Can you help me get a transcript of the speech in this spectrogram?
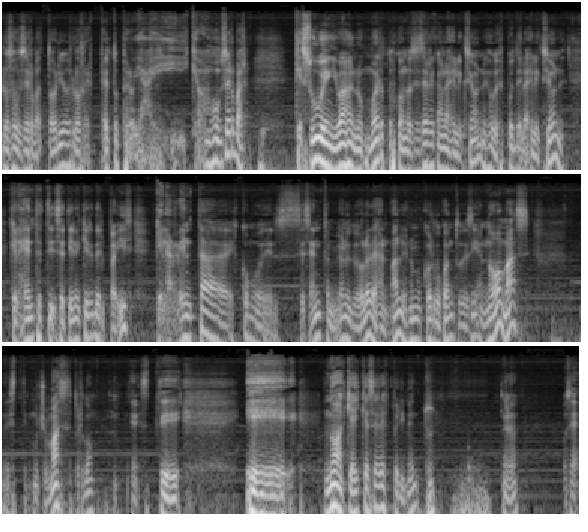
los observatorios los respeto, pero ya, ¿y qué vamos a observar? Que suben y bajan los muertos cuando se acercan las elecciones o después de las elecciones, que la gente se tiene que ir del país, que la renta es como de 60 millones de dólares anuales, no me acuerdo cuánto decían, no más este, mucho más, perdón. Este, eh, no, aquí hay que hacer experimentos. O sea,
